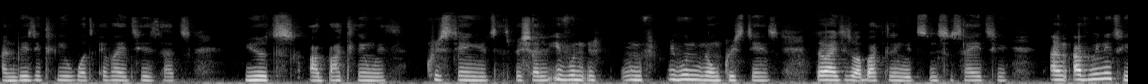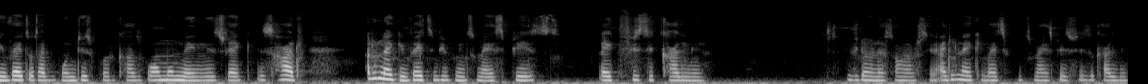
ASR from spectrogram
and basically whatever it is that youths are battling with, Christian youths especially, even even non-Christians, whatever it is we're battling with in society. I'm, I've meaning to invite other people on this podcast. One moment is like it's hard. I don't like inviting people into my space like physically. If you don't understand what I'm saying, I don't like inviting people to my space physically.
